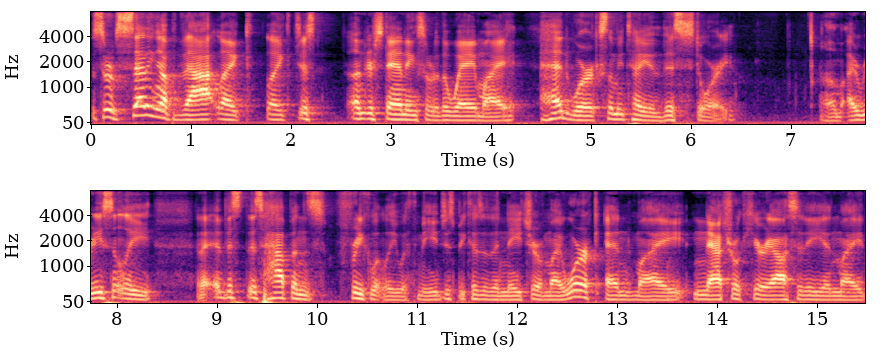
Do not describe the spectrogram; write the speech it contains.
sort of setting up that like like just understanding sort of the way my head works, let me tell you this story. Um, I recently and this this happens frequently with me just because of the nature of my work and my natural curiosity and my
